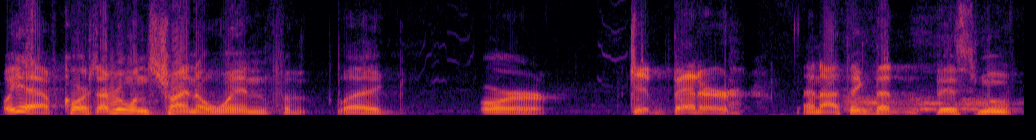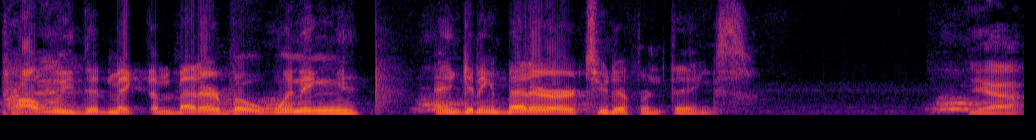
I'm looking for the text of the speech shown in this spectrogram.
Well, yeah, of course, everyone's trying to win for like or get better, and I think that this move probably did make them better. But winning and getting better are two different things. Yeah.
